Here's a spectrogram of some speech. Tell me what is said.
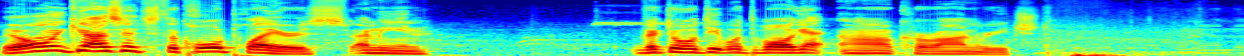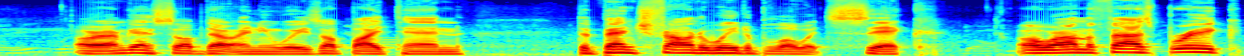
They're only casting it to the cold players. I mean, Victor Oladipo with the ball again. Oh, Karan reached. All right, I'm getting subbed out anyways. Up by 10. The bench found a way to blow it. Sick. Oh, we're on the fast break.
